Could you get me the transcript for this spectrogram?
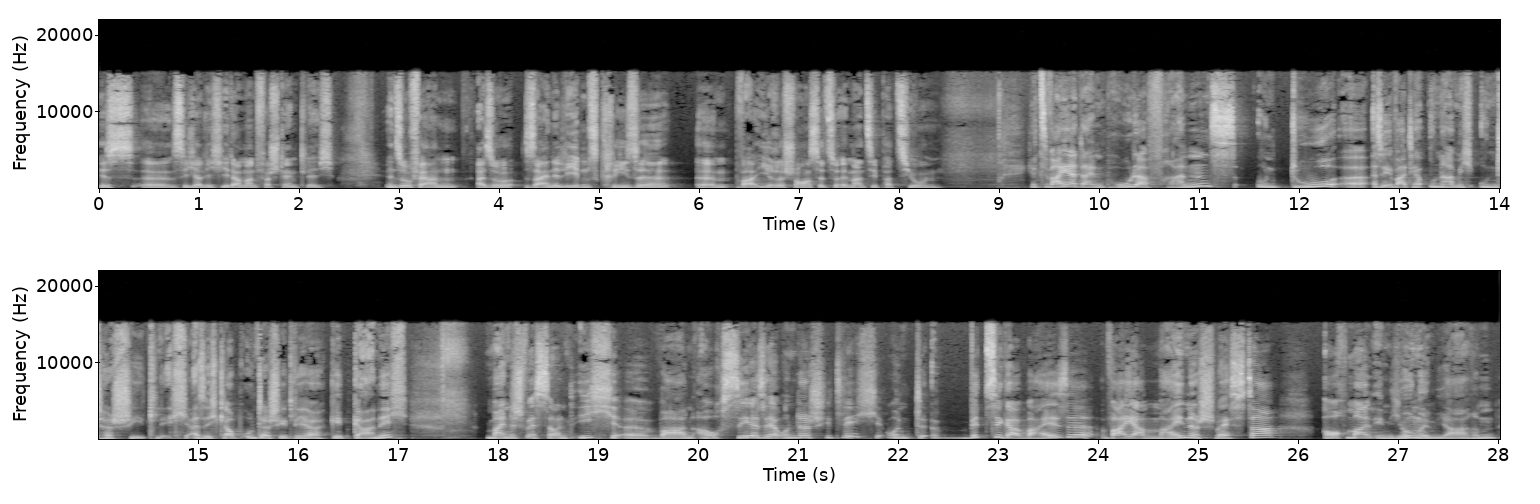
ist äh, sicherlich jedermann verständlich. Insofern, also seine Lebenskrise ähm, war ihre Chance zur Emanzipation. Jetzt war ja dein Bruder Franz und du, äh, also ihr wart ja unheimlich unterschiedlich. Also ich glaube, unterschiedlicher geht gar nicht. Meine Schwester und ich äh, waren auch sehr, sehr unterschiedlich. Und äh, witzigerweise war ja meine Schwester auch mal in jungen Jahren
